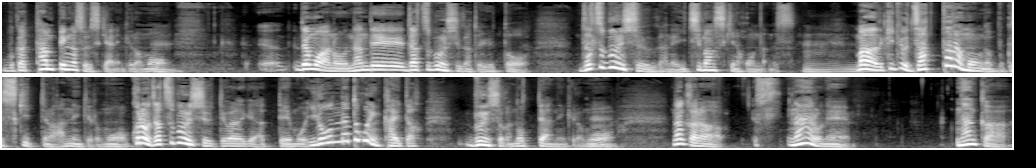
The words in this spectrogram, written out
僕は短編がすごい好きやねんけども、うん。でもあの、なんで雑文集かというと、雑文集がね、一番好きな本なんです。うん。まあ結局雑多なもんが僕好きっていうのはあんねんけども、これは雑文集って言われるだけあって、もういろんなとこに書いた文章が載ってあんねんけども、うん。だから、すなんやろね、なんか、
